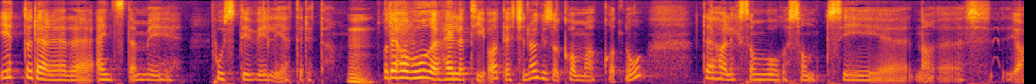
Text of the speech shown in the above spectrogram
gitt, og der er det enstemmig positiv vilje til dette. Og det har vært hele tida, det er ikke noe som kommer akkurat nå. Det har liksom vært sånt siden ja,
